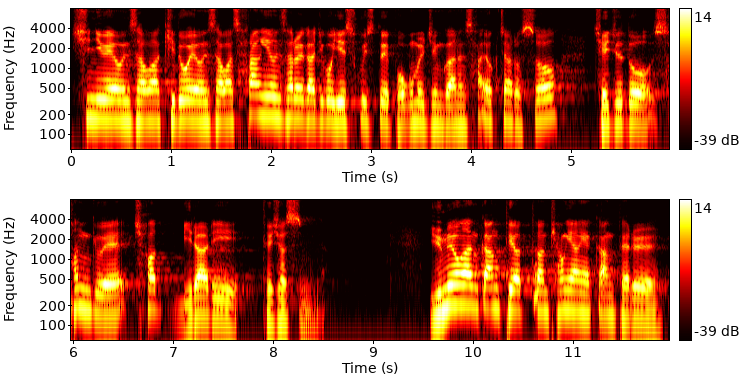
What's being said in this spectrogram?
신의의 은사와 기도의 은사와 사랑의 은사를 가지고 예수 그리스도의 복음을 증거하는 사역자로서 제주도 선교의 첫 미랄이 되셨습니다. 유명한 깡패였던 평양의 깡패를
